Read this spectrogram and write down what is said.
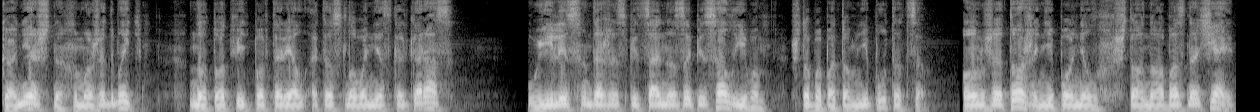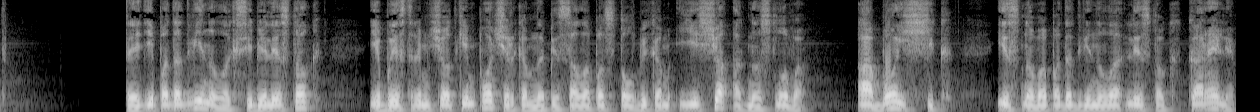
«Конечно, может быть», но тот ведь повторял это слово несколько раз. Уиллис даже специально записал его, чтобы потом не путаться. Он же тоже не понял, что оно обозначает. Тедди пододвинула к себе листок и быстрым четким почерком написала под столбиком еще одно слово «обойщик» и снова пододвинула листок к Карелле.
